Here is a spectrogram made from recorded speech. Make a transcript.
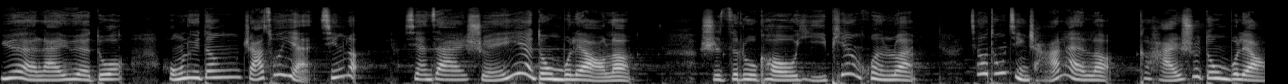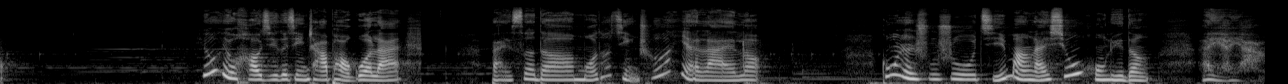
越来越多。红绿灯眨错眼睛了，现在谁也动不了了。十字路口一片混乱，交通警察来了，可还是动不了。又有好几个警察跑过来，白色的摩托警车也来了。工人叔叔急忙来修红绿灯。哎呀呀，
